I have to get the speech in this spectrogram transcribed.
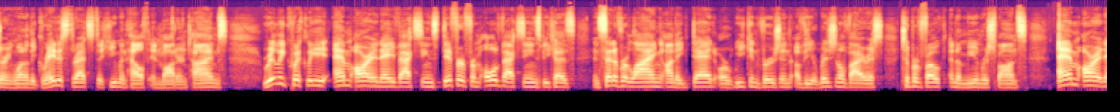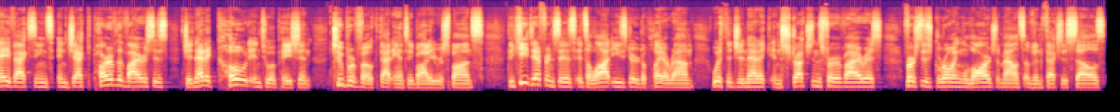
during one of the greatest threats to human health in modern times. Really quickly, mRNA vaccines differ from old vaccines because instead of relying on a dead or weakened version of the original virus to provoke an immune response, mRNA vaccines inject part of the virus's genetic code into a patient to provoke that antibody response. The key difference is it's a lot easier to play around with the genetic instructions for a virus versus growing large amounts of infectious cells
